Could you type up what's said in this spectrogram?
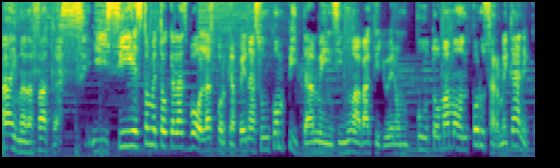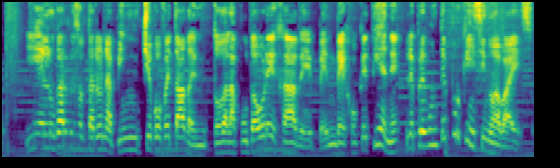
Ay, madafacas. Y sí, esto me toca las bolas porque apenas un compita me insinuaba que yo era un puto mamón por usar mecánicos. Y en lugar de soltarle una pinche bofetada en toda la puta oreja de pendejo que tiene, le pregunté por qué insinuaba eso.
